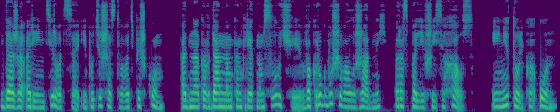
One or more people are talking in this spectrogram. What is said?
Даже ориентироваться и путешествовать пешком. Однако в данном конкретном случае вокруг бушевал жадный, распалившийся хаос. И не только он.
